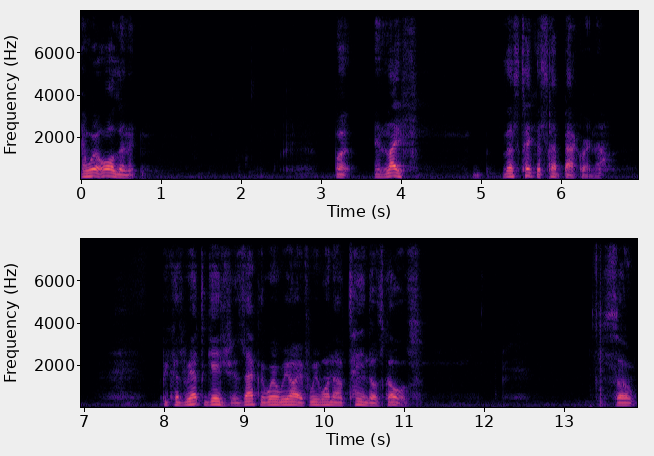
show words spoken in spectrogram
And we're all in it. But in life, let's take a step back right now. Because we have to gauge exactly where we are if we want to obtain those goals. So,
